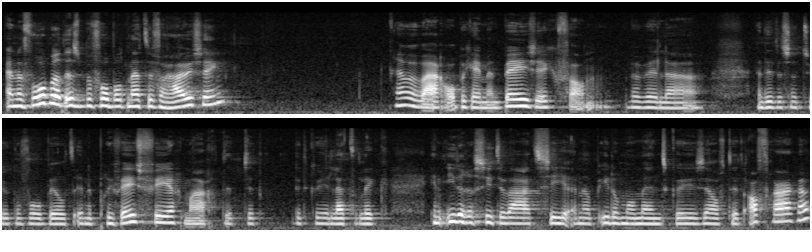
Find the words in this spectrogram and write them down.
En een voorbeeld is bijvoorbeeld met de verhuizing. We waren op een gegeven moment bezig van, we willen, en dit is natuurlijk een voorbeeld in de privésfeer, maar dit, dit, dit kun je letterlijk in iedere situatie en op ieder moment kun je jezelf dit afvragen.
